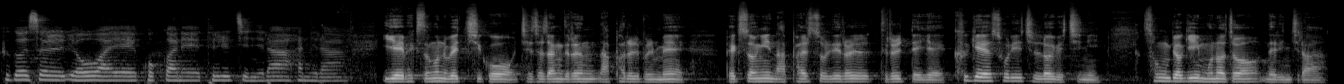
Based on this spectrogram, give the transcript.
그것을 여호와의 곳간에 드릴지니라 하니라. 이에 백성은 외치고 제사장들은 나팔을 불매 백성이 나팔 소리를 들을 때에 크게 소리 질러 외치니 성벽이 무너져 내린지라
